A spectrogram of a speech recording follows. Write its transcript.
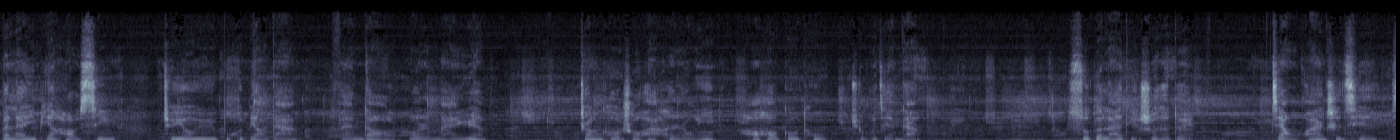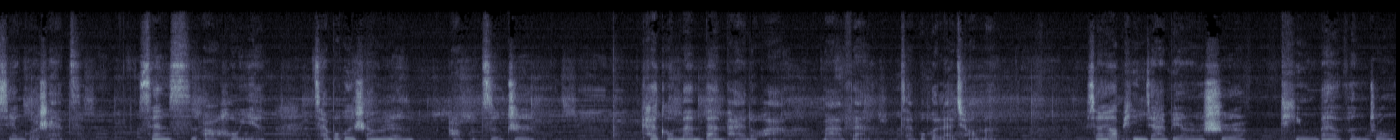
本来一片好心，却由于不会表达，反倒落人埋怨。张口说话很容易，好好沟通却不简单。苏格拉底说的对，讲话之前先过筛子。三思而后言，才不会伤人而不自知。开口慢半拍的话，麻烦才不会来敲门。想要评价别人时，停半分钟，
